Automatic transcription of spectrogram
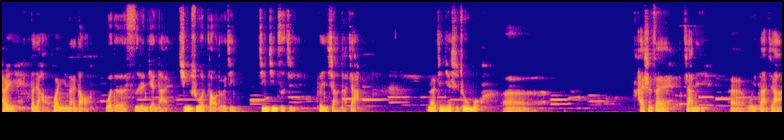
嗨，大家好，欢迎来到我的私人电台《轻说道德经》，精进自己，分享大家。那今天是周末，呃，还是在家里，呃，为大家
